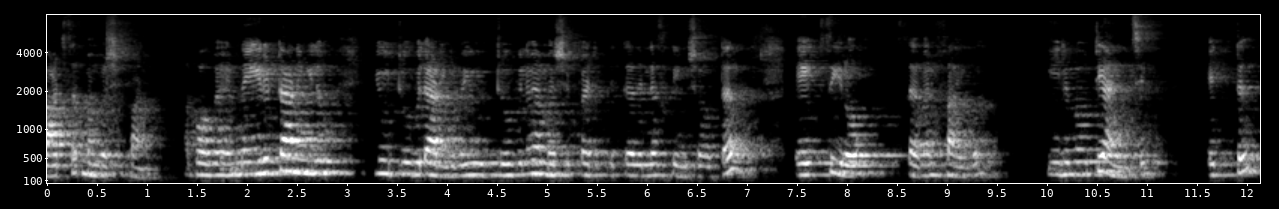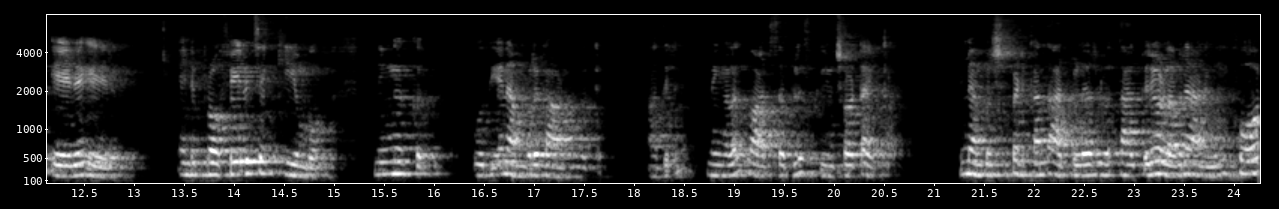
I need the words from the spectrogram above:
വാട്സപ്പ് മെമ്പർഷിപ്പാണ് അപ്പോൾ നേരിട്ടാണെങ്കിലും യൂട്യൂബിലാണെങ്കിലും യൂട്യൂബിൽ മെമ്പർഷിപ്പ് എടുത്തിട്ട് അതിന്റെ screenshot eight zero seven five ഇരുന്നൂറ്റി അഞ്ച് എട്ട് ഏഴ് ഏഴ്. എന്റെ പ്രൊഫൈൽ ചെക്ക് ചെയ്യുമ്പോൾ നിങ്ങൾക്ക് പുതിയ നമ്പർ കാണാൻ പറ്റും. അതിൽ നിങ്ങൾ വാട്സപ്പിൽ സ്ക്രീൻഷോട്ട് അയക്കാം ഈ മെമ്പർഷിപ്പ് എടുക്കാൻ താല്പര്യ താല്പര്യമുള്ളവരാണെങ്കിൽ ഫോർ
